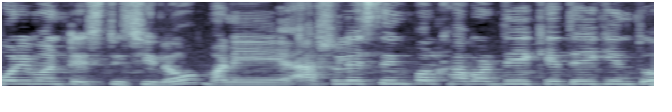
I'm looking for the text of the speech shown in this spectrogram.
পরিমাণ টেস্টি ছিল। মানে আসলে সিম্পল খাবার দিয়ে খেতেই কিন্তু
